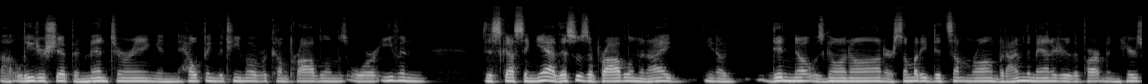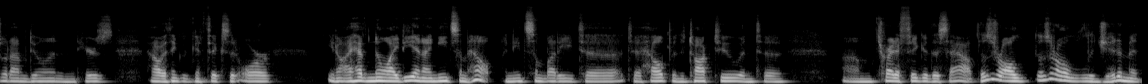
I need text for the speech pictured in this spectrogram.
uh, leadership and mentoring and helping the team overcome problems or even discussing, yeah, this was a problem and I, you know, didn't know it was going on or somebody did something wrong, but I'm the manager of the department and here's what I'm doing and here's how I think we can fix it. Or, you know, I have no idea and I need some help. I need somebody to to help and to talk to and to um, try to figure this out. Those are all those are all legitimate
